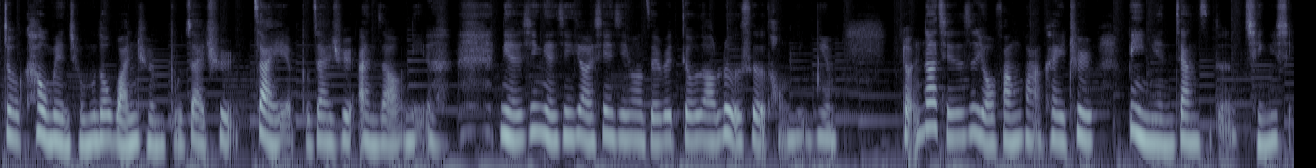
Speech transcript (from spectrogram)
就后面全部都完全不再去，再也不再去按照你的 你的新年新希望、新希望直接被丢到垃圾桶里面。对，那其实是有方法可以去避免这样子的情形。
